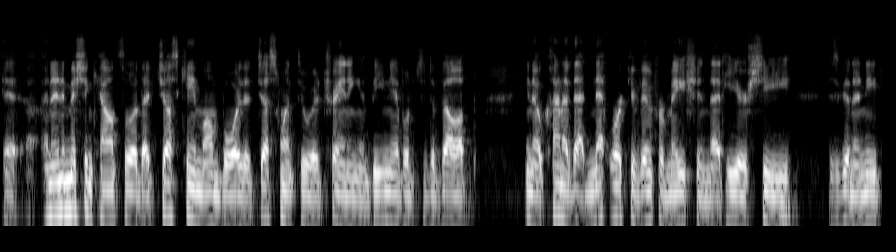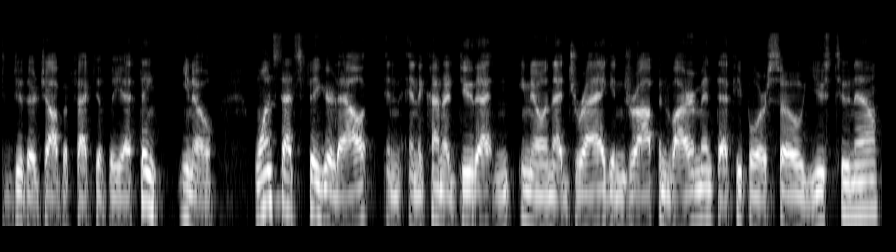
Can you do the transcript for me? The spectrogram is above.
an admission counselor that just came on board, that just went through a training, and being able to develop, you know, kind of that network of information that he or she is going to need to do their job effectively. I think you know once that's figured out and, and to kind of do that in, you know in that drag and drop environment that people are so used to now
